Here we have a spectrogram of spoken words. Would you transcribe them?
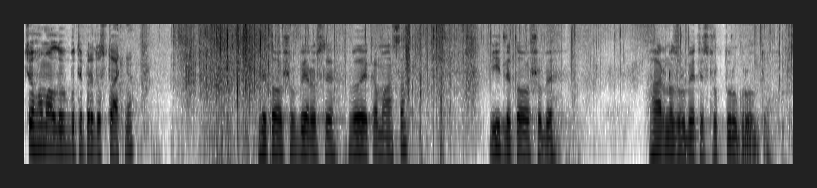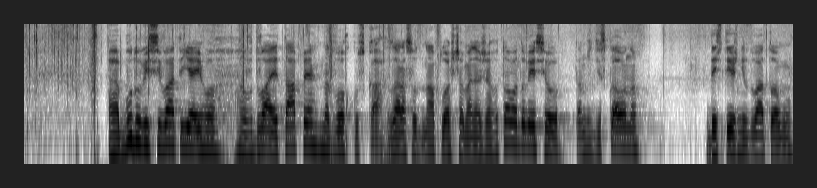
Цього мало б бути предостатньо для того, щоб вирости велика маса. І для того, щоб гарно зробити структуру ґрунту. Е, Буду висівати я його в два етапи на двох кусках. Зараз одна площа в мене вже готова до висіву, там здісковано десь тижнів два тому.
